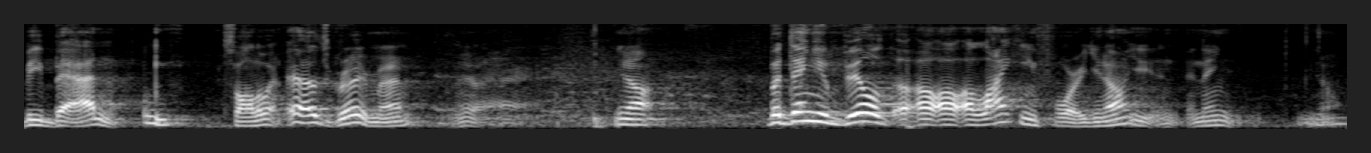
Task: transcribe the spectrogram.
be bad and swallow it. Yeah, that's great, man. Yeah. You know, but then you build a, a, a liking for it, you know, you, and then, you know.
